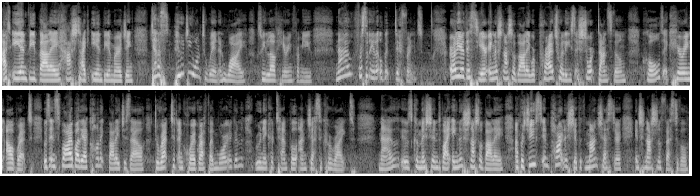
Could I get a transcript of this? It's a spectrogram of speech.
at ENB Ballet, hashtag ENB Emerging. Tell us who do you want to win and why, because we love hearing from you. Now, for something a little bit different. Earlier this year, English National Ballet were proud to release a short dance film called A Curing Albrecht. It was inspired by the iconic ballet Giselle, directed and choreographed by Morgan Runacre-Temple and Jessica Wright. Now, it was commissioned by English National Ballet and produced in partnership with Manchester International Festival.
